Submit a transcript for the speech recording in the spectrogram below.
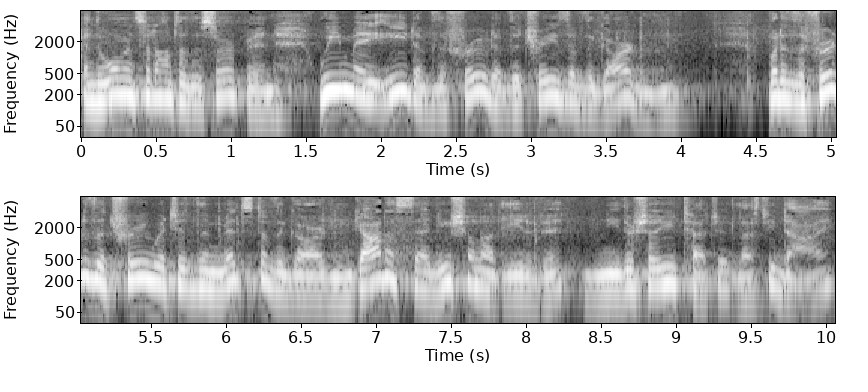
And the woman said unto the serpent, We may eat of the fruit of the trees of the garden. But of the fruit of the tree which is in the midst of the garden, God has said, You shall not eat of it, neither shall you touch it, lest you die.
